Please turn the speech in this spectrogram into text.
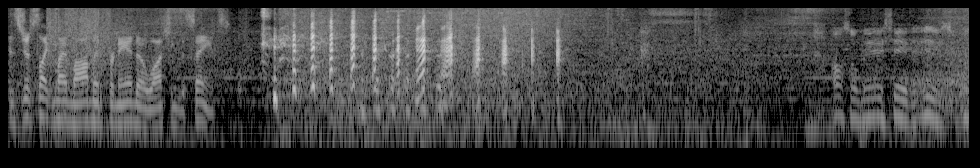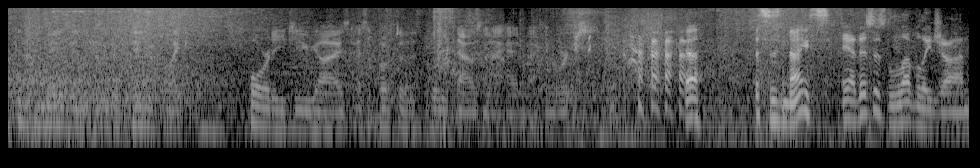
It's just like my mom and Fernando watching the Saints. Also, may I say that is fucking amazing that it obtained like 40 to you guys as opposed to the 3,000 I had back in work. Yeah. This is nice. Yeah, this is lovely, John.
